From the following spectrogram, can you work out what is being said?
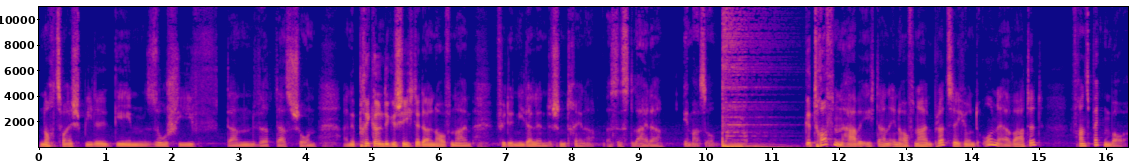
Noch zwei Spiele gehen so schief, dann wird das schon eine prickelnde Geschichte da in Hoffenheim für den niederländischen Trainer. Das ist leider immer so. Getroffen habe ich dann in Hoffenheim plötzlich und unerwartet Franz Beckenbauer.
